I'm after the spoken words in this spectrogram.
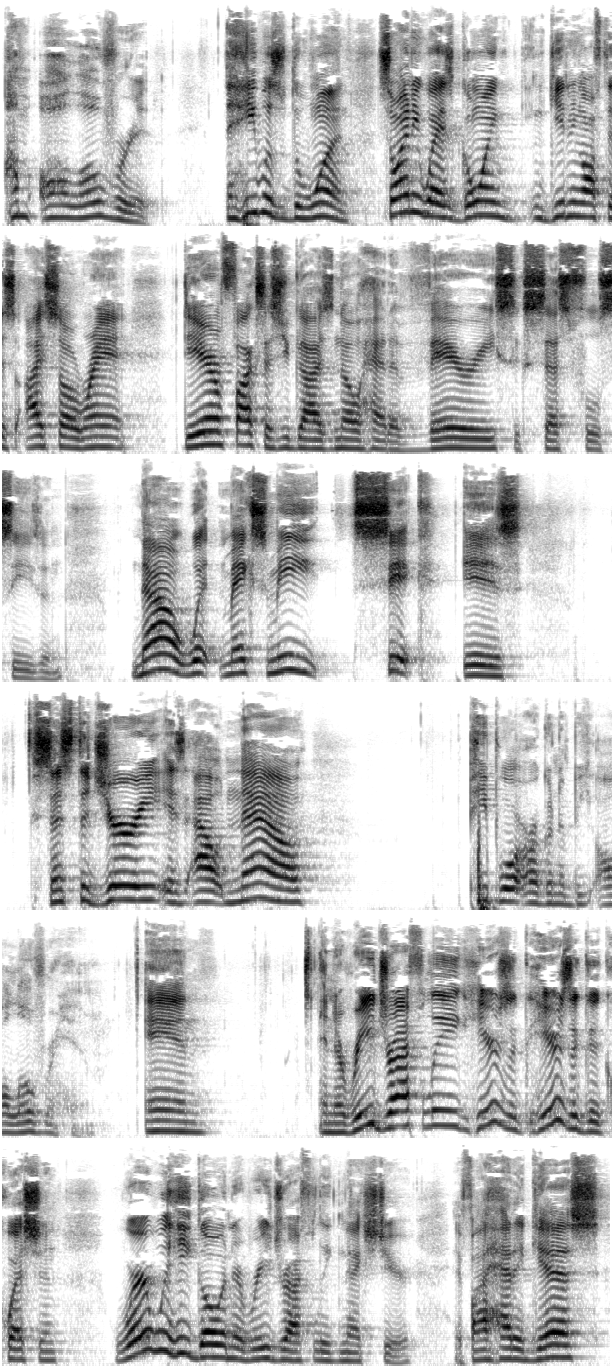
I'm all over it. And he was the one. So, anyways, going and getting off this ISO rant, De'Aaron Fox, as you guys know, had a very successful season. Now, what makes me sick is since the jury is out now, people are going to be all over him. And in the redraft league, here's a here's a good question. Where would he go in the redraft league next year? If I had a guess,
